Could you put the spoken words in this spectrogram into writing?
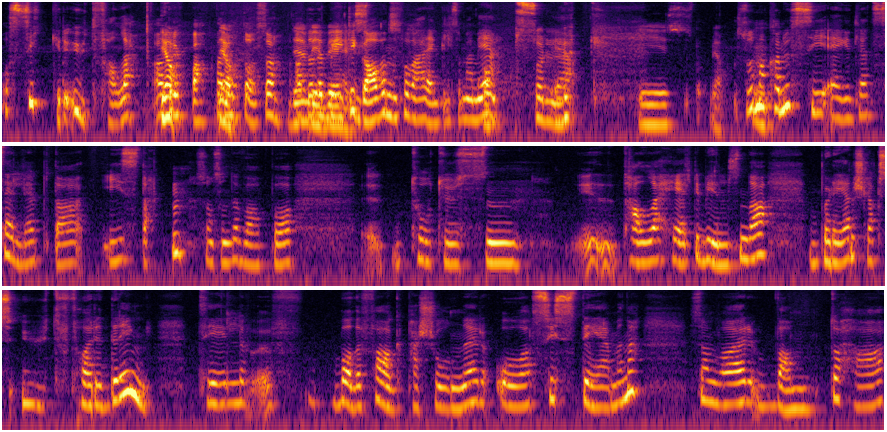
Å sikre utfallet av Ja, gruppa på en ja. måte også. At det, det blir til gavn for hver enkelt som er med. Absolutt. I, ja. Så man kan jo si egentlig at selvhjelp da i starten, sånn som det var på eh, 2000-tallet, helt i begynnelsen da, ble en slags utfordring til eh, både fagpersoner og systemene, som var vant til å ha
